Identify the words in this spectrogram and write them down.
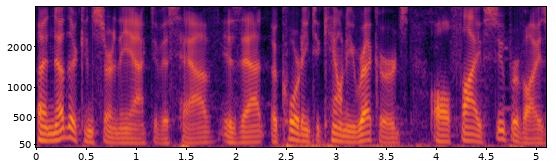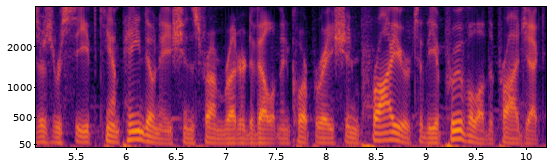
Another concern the activists have is that, according to county records, all five supervisors received campaign donations from Rutter Development Corporation prior to the approval of the project.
